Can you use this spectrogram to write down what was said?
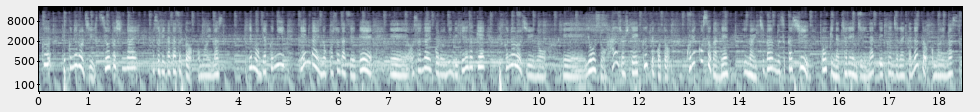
くテクノロジー必要としない遊び方だと思います。でも逆に現代の子育てで、えー、幼い頃にできるだけテクノロジーのえー、要素を排除していくってことこれこそがね今一番難しい大きなチャレンジになっていくんじゃないかなと思います。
